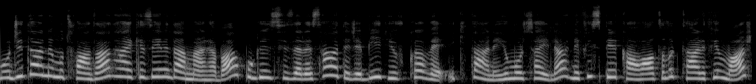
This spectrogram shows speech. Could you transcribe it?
Mucide Anne Mutfağı'ndan herkese yeniden merhaba. Bugün sizlere sadece bir yufka ve iki tane yumurtayla nefis bir kahvaltılık tarifim var.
